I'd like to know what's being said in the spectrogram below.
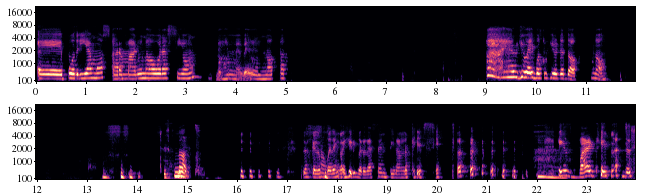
eh, podríamos armar una oración. Déjenme ver el notepad. Are you able to hear the dog? No. Not. Los que lo pueden oír, ¿verdad? Sentirán lo que yo siento. He's barking at this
